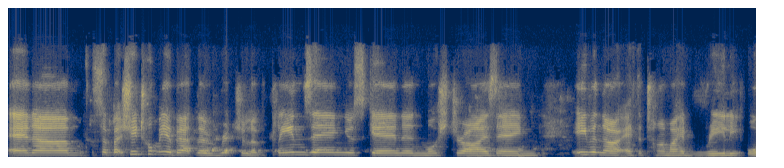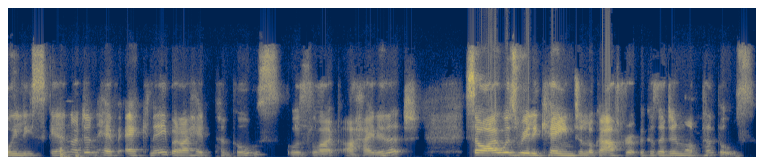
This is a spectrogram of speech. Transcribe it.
And um, so, but she taught me about the ritual of cleansing your skin and moisturizing. Even though at the time I had really oily skin, I didn't have acne, but I had pimples. It was like I hated it. So I was really keen to look after it because I didn't want pimples.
